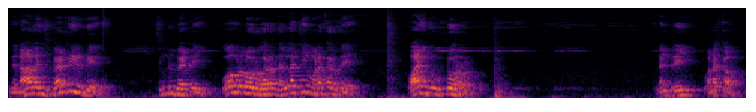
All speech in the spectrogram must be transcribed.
இந்த நாலஞ்சு பேட்டரி இருக்கு. சிண்டு பேட்டரி ஓவர்லோடு வர்றது எல்லாத்தையும் மடக்கிறது. வாங்கிட்டு விட்டு வர்றோம் நன்றி. வணக்கம்.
